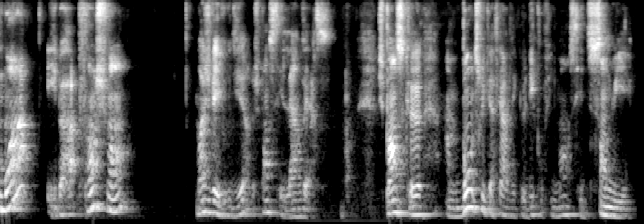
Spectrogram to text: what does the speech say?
Moi, eh ben, franchement, moi je vais vous dire, je pense que c'est l'inverse. Je pense que un bon truc à faire avec le déconfinement, c'est de s'ennuyer.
